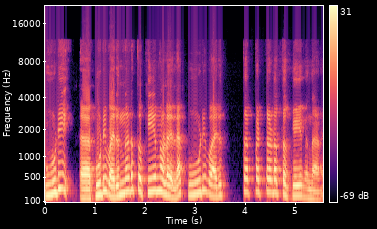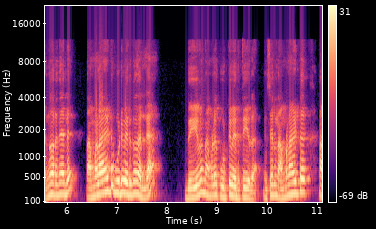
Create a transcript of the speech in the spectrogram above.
കൂടി കൂടി വരുന്നിടത്തൊക്കെയും എന്നുള്ളതല്ല കൂടി വരുത്തപ്പെട്ടിടത്തൊക്കെയും എന്നാണ്. എന്ന് പറഞ്ഞാൽ നമ്മളായിട്ട് കൂടി വരുന്നതല്ല ദൈവം നമ്മളെ കൂട്ടി വരുത്തിയതാ. എന്നുവെച്ചാൽ നമ്മളായിട്ട് ആ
